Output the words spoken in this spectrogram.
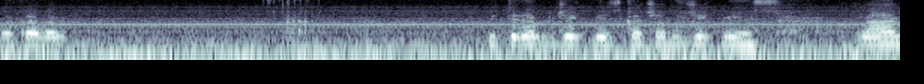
Bakalım bitirebilecek miyiz? Kaçabilecek miyiz? Lan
